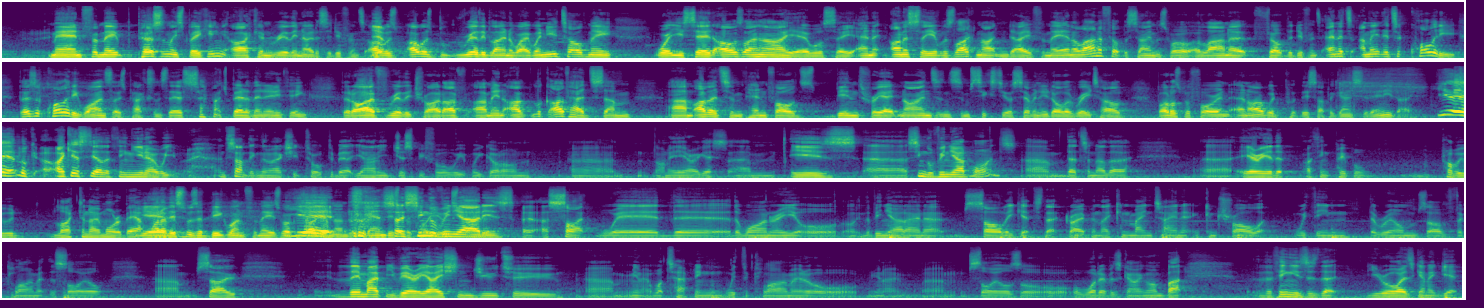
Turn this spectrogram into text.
Man, for me personally speaking, I can really notice a difference. I was I was really blown away when you told me what you said. I was like, oh yeah, we'll see. And honestly, it was like night and day for me. And Alana felt the same as well. Alana felt the difference. And it's I mean, it's a quality. Those are quality wines. Those Paxtons. They're so much better than anything that I've really tried. I've I mean, I look, I've had some. Um, I've had some Penfolds bin 389s and some 60 or 70 dollar retail bottles before and, and I would put this up against it any day. Yeah, look, I guess the other thing, you know, we and something that I actually talked about Yanni just before we, we got on uh, on air, I guess, um, is uh, single vineyard wines. Um, that's another uh, area that I think people probably would like to know more about. Yeah, this was a big one for me as well because I didn't understand this. So single vineyard is a, a site where the the winery or, or the vineyard owner solely gets that grape and they can maintain it and control it within the realms of the climate, the soil. Um, so there might be variation due to um, you know what's happening with the climate or you know um, soils or, or whatever's going on. But the thing is, is that you're always going to get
